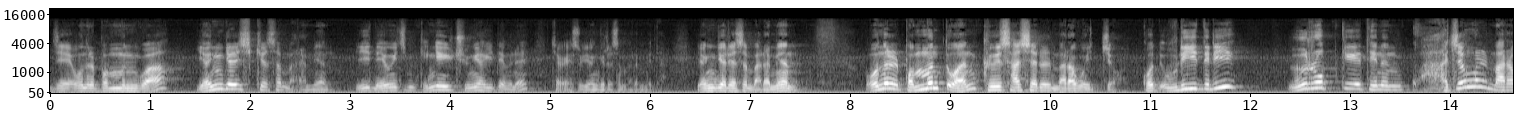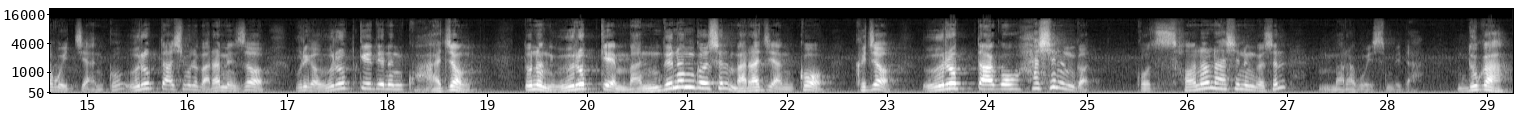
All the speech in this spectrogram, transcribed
이제 오늘 본문과 연결시켜서 말하면 이 내용이 지금 굉장히 중요하기 때문에 제가 계속 연결해서 말합니다. 연결해서 말하면 오늘 본문 또한 그 사실을 말하고 있죠. 곧 우리들이 의롭게 되는 과정을 말하고 있지 않고 의롭다 하심을 말하면서 우리가 의롭게 되는 과정 또는 의롭게 만드는 것을 말하지 않고 그저 의롭다고 하시는 것, 곧 선언하시는 것을 말하고 있습니다. 누가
